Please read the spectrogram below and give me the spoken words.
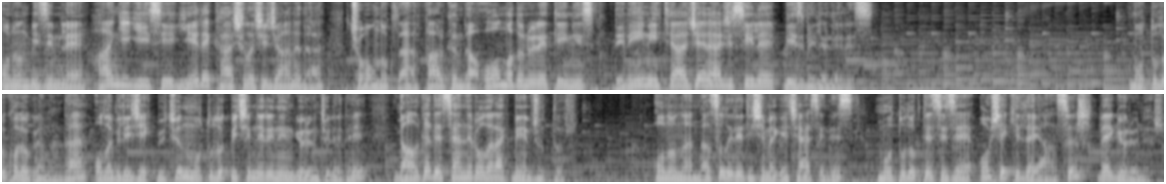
Onun bizimle hangi giysiyi giyerek karşılaşacağını da çoğunlukla farkında olmadan ürettiğimiz deneyim ihtiyacı enerjisiyle biz belirleriz. Mutluluk hologramında olabilecek bütün mutluluk biçimlerinin görüntüleri dalga desenleri olarak mevcuttur. Onunla nasıl iletişime geçerseniz mutluluk da size o şekilde yansır ve görünür.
